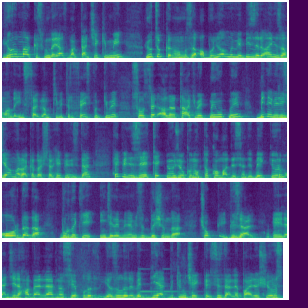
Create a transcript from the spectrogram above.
yorumlar kısmında yazmaktan çekinmeyin. YouTube kanalımıza abone olmayı ve bizleri aynı zamanda Instagram, Twitter, Facebook gibi sosyal ağları takip etmeyi unutmayın. Bir de bir ricam var arkadaşlar hepinizden. Hepinizi teknolojioku.com adresinde bekliyorum. Orada da buradaki incelemelerimizin dışında çok güzel, eğlenceli haberler nasıl yapılır, yazıları ve diğer bütün içerikleri sizlerle paylaşıyoruz.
